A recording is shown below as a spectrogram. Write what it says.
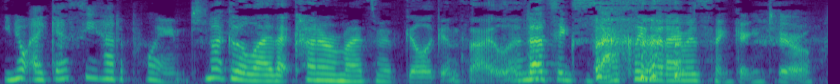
you know, I guess he had a point. I'm not gonna lie, that kind of reminds me of Gilligan's Island. That's exactly what I was thinking too.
